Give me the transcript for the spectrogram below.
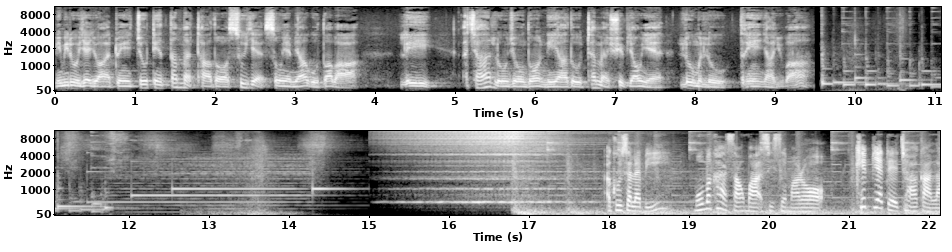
မိမိတို့ရက်ရွာအတွင်းကြိုတင်သတ်မှတ်ထားသောစုရက်စုံရများကိုသွားပါ ၄အခြားလုံခြုံသောနေရာသို့ထပ်မံရွှေ့ပြောင်းရန်လိုမလိုသတင်းရယူပါအခုဆက်လက်ပြီးမိုးမခဆောင်းပါအစီအစဉ်မှာတော့ခစ်ပြက်တဲ့ခြားကာလ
